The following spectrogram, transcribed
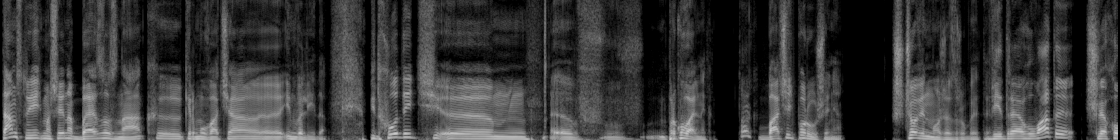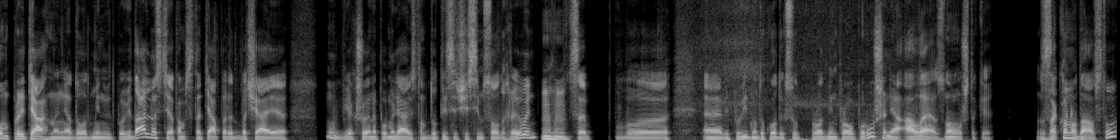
Там стоїть машина без ознак е, кермувача е, інваліда. Підходить е, е, паркувальник, Так. бачить порушення. Що він може зробити? Відреагувати шляхом притягнення до адмінвідповідальності, а там стаття передбачає, ну, якщо я не помиляюсь, там до 1700 гривень. Угу. Це відповідно до кодексу про адмінправопорушення, але знову ж таки, законодавство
